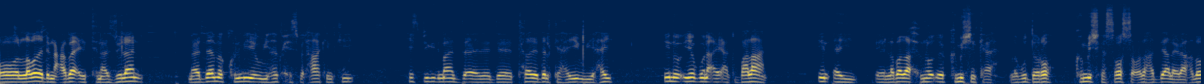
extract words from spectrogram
Oo labada dhinacba ay tanaasulaan maadaama kulmiya uu yahay xisbilxaakimkii xisbigii maanta dee talada dalka hayay uu yahay inuu iyaguna ay aqbalaan in ay labadaa xubnood oo commissionka ah lagu daro. Commissionka soo socda haddii la idhaahdo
